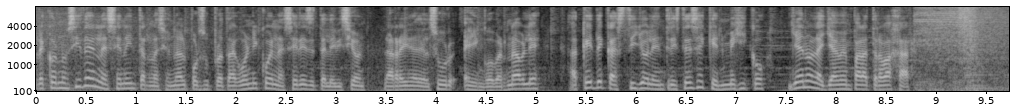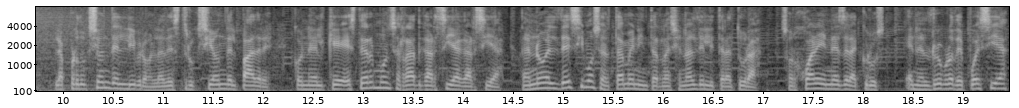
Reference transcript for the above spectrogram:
Reconocida en la escena internacional por su protagónico en las series de televisión La Reina del Sur e Ingobernable, a Kate de Castillo le entristece que en México ya no la llamen para trabajar. La producción del libro La destrucción del padre, con el que Esther Montserrat García García ganó el décimo certamen internacional de literatura, Sor Juana Inés de la Cruz, en el rubro de poesía,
